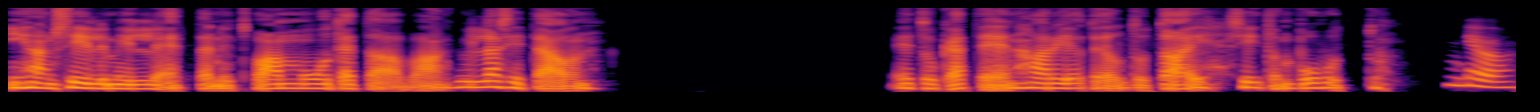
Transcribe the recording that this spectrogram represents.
ihan silmille, että nyt vaan muutetaan, vaan kyllä sitä on etukäteen harjoiteltu tai siitä on puhuttu. Joo.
